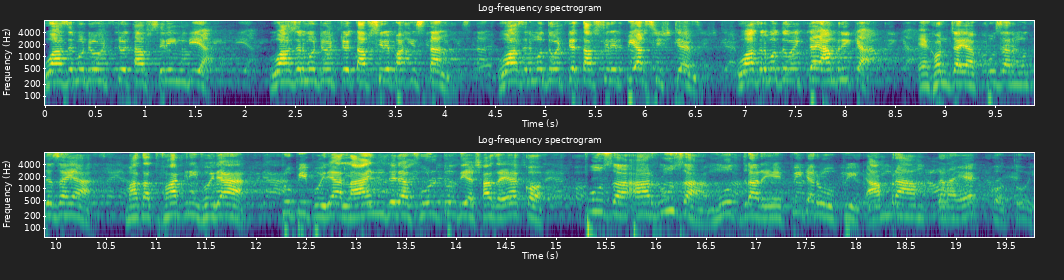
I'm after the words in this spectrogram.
ওয়াজের মধ্যে উঠতে তাফসির ইন্ডিয়া। ওয়াজের মধ্যে উঠতে তাফসিরে পাকিস্তান। ওয়াজের মধ্যে উঠতে তাফসিরে পিয়ার সিস্টেম। ওয়াজের মধ্যে উঠতে আমেরিকা। এখন যায়া পূজার মধ্যে যায়া মাথাত ফাগরি ভইরা, টুপি পইরা, লাইন ধইরা, ফুল টুল দিয়া সাজায়া ক, পূজা আর রোজা, মুদ্রা রে পিটার ও পিট আমরা আপনারা এক কতই?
